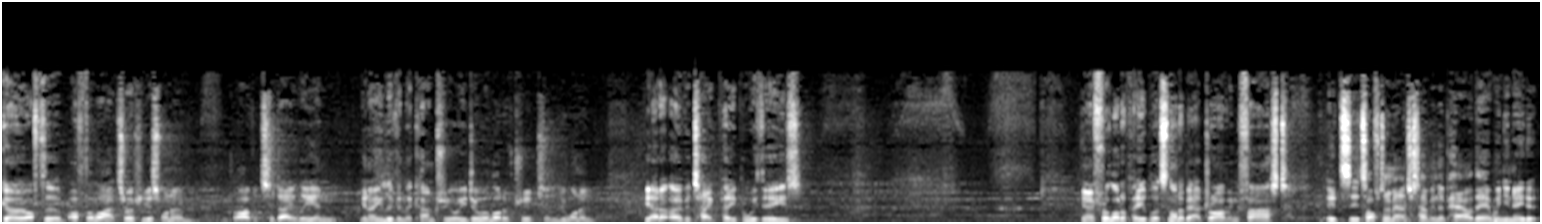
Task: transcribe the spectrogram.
go off the off the lights, or if you just want to drive it sedately and you know you live in the country or you do a lot of trips and you want to be able to overtake people with ease. You know, for a lot of people, it's not about driving fast. It's it's often about just having the power there when you need it.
